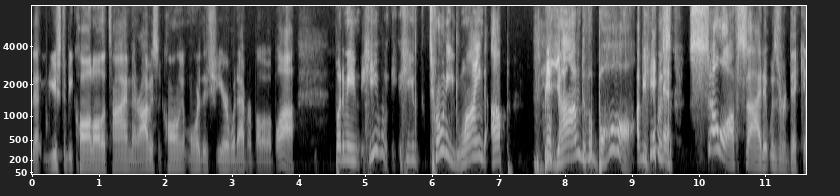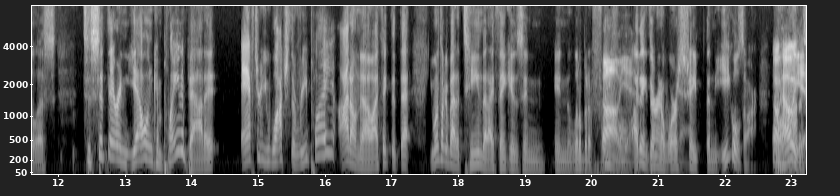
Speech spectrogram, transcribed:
that used to be called all the time. They're obviously calling it more this year, whatever, blah blah blah blah. But I mean, he he Toney lined up beyond the ball. I mean, he was so offside, it was ridiculous. To sit there and yell and complain about it after you watch the replay, I don't know. I think that that you want to talk about a team that I think is in in a little bit of oh, free Oh, fall. yeah. I think they're in a worse Yeah. shape than the Eagles are. Oh, hell yeah.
